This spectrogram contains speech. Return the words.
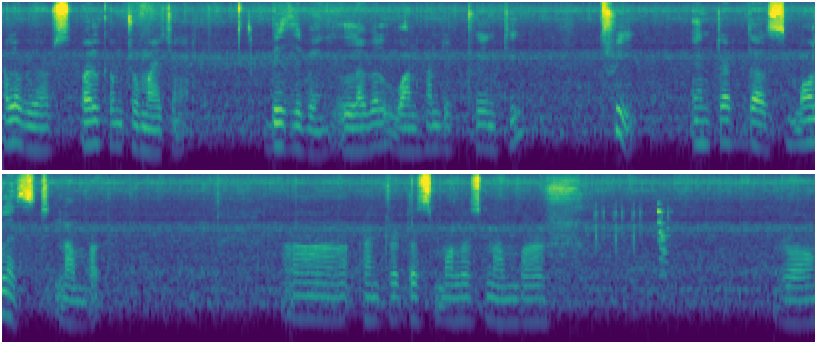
hello viewers welcome to my channel. Busy bank level 123 enter the smallest number. Uh, enter the smallest number. Wrong.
